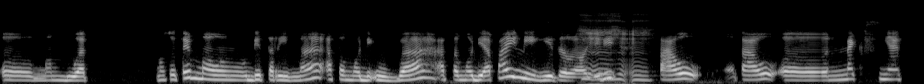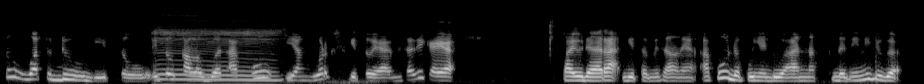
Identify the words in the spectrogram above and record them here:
uh, membuat maksudnya mau diterima atau mau diubah atau mau diapain nih gitu loh. Jadi tahu tahu uh, nextnya itu what to do gitu. Itu kalau buat aku Hmm. yang works gitu ya. Misalnya kayak payudara gitu misalnya. Aku udah punya dua anak dan ini juga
